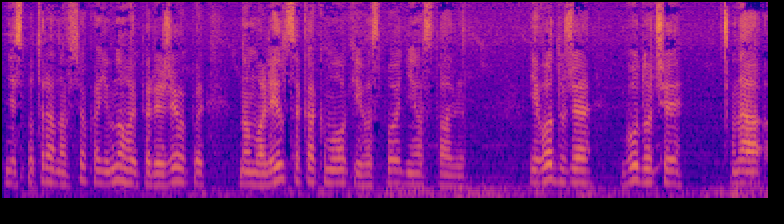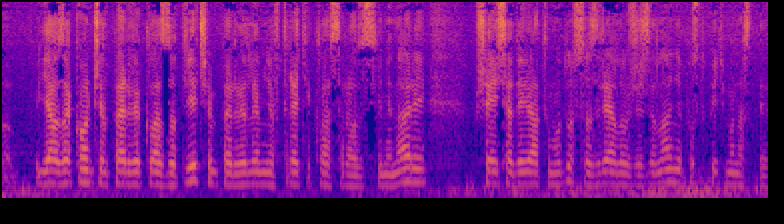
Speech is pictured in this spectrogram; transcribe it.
Несмотря на все, я много пережил, пе- но молился как мог, и Господь не оставил. И вот уже, будучи на... Я закончил первый класс с отличием, перевели меня в третий класс сразу с семинарии. В 69 году созрело уже желание поступить в монастырь.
